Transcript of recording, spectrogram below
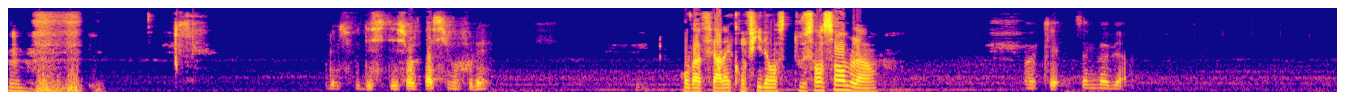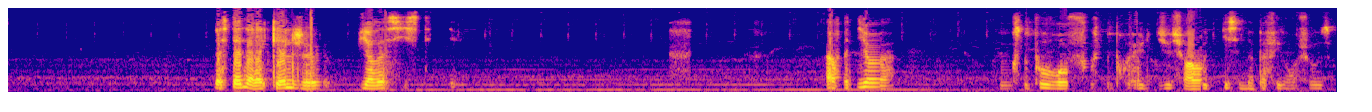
Hmm. Je vous laisse vous décider sur le tas si vous voulez. On va faire la confidence tous ensemble. hein. Ok, ça me va bien. La scène à laquelle je viens d'assister. À vrai dire, ce pauvre fou se brûler les yeux sur un bout de pied, ça ne m'a pas fait grand chose.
